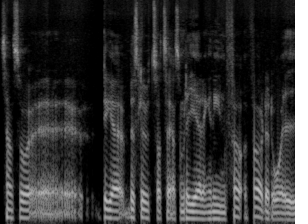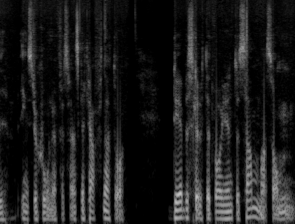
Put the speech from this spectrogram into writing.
Sen så det beslut så att säga som regeringen införde då i instruktionen för Svenska kraftnät då, det beslutet var ju inte samma som,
